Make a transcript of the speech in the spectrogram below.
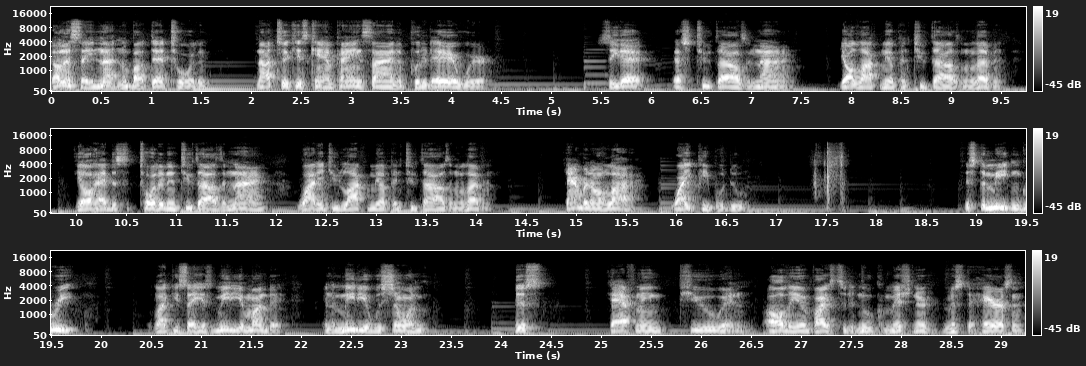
Y'all didn't say nothing about that toilet. And I took his campaign sign and put it everywhere. See that? That's 2009. Y'all locked me up in 2011. If y'all had this toilet in 2009, why did you lock me up in 2011? Camera don't lie. White people do. It's the meet and greet. Like you say, it's Media Monday. And the media was showing this Kathleen Pugh and all the invites to the new commissioner, Mr. Harrison.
